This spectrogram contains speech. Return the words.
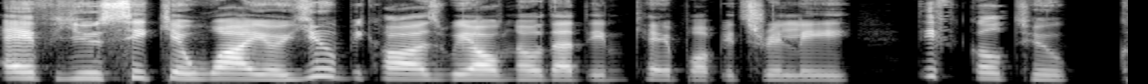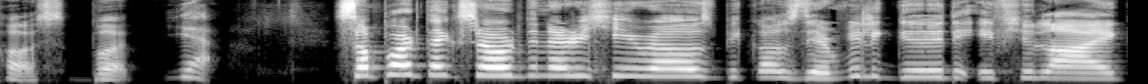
F U C K Y O U because we all know that in K pop it's really difficult to cuss. But yeah, support Xdinary Heroes because they're really good if you like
